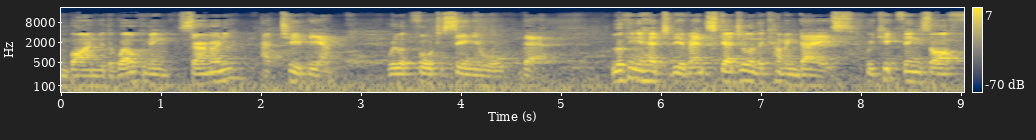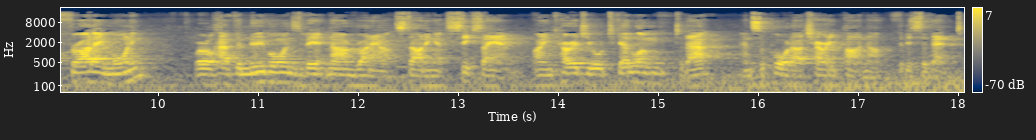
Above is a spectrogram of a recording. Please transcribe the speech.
combined with the welcoming ceremony at 2 p.m. We look forward to seeing you all there. Looking ahead to the event schedule in the coming days, we kick things off Friday morning where we'll have the Newborns Vietnam run out starting at 6 a.m. I encourage you all to get along to that and support our charity partner for this event.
